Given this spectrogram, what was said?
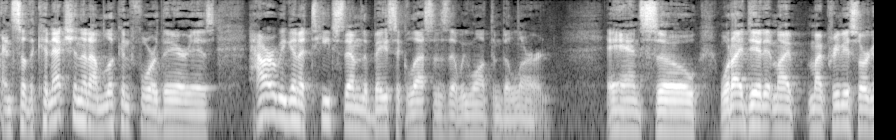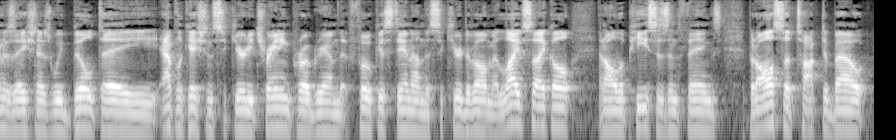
and so the connection that I'm looking for there is how are we going to teach them the basic lessons that we want them to learn? And so what I did at my, my previous organization is we built a application security training program that focused in on the secure development lifecycle and all the pieces and things, but also talked about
